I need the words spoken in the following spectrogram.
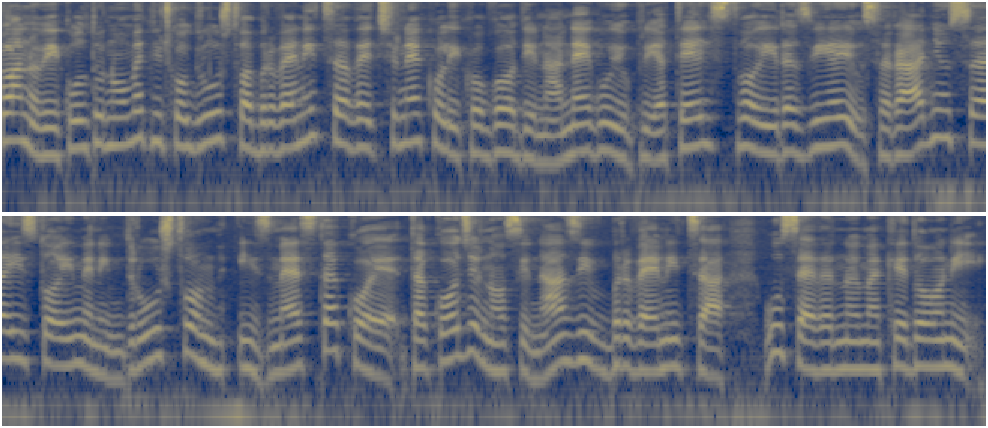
Članovi Kulturno-umetničkog društva Brvenica već nekoliko godina neguju prijateljstvo i razvijaju saradnju sa istoimenim društvom iz mesta koje također nosi naziv Brvenica u Severnoj Makedoniji.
